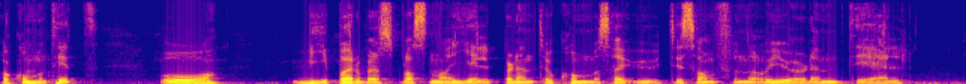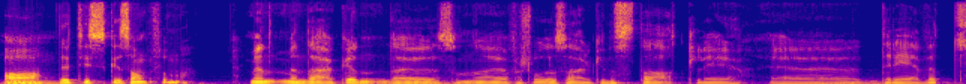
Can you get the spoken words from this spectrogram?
har kommet hit. Og vi på arbeidsplassen da hjelper dem til å komme seg ut i samfunnet og gjøre dem del av Mm. det tyske samfunnet. Men, men det er jo ikke det er jo sånn jeg forsto det, så er det jo ikke en statlig eh, drevet.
